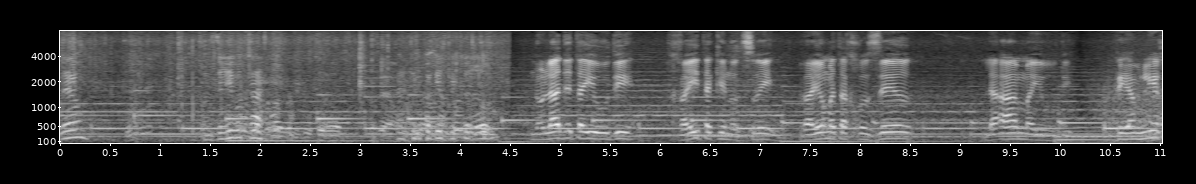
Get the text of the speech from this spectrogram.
זהו? מחזירים אותך? תיפגש בקרוב. נולדת יהודי, חיית כנוצרי, והיום אתה חוזר לעם היהודי. וימליך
